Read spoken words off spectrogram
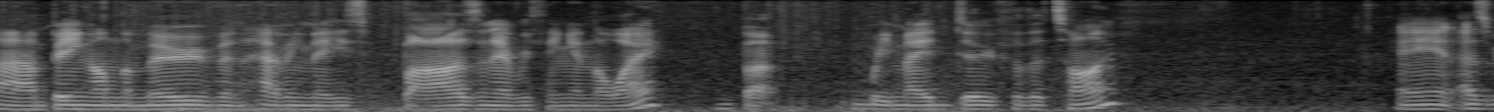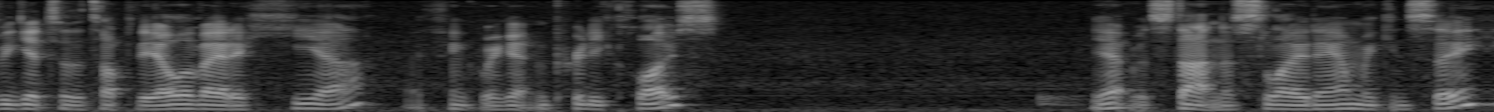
uh, being on the move and having these bars and everything in the way, but we made do for the time. And as we get to the top of the elevator here, I think we're getting pretty close. Yep, it's starting to slow down, we can see.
